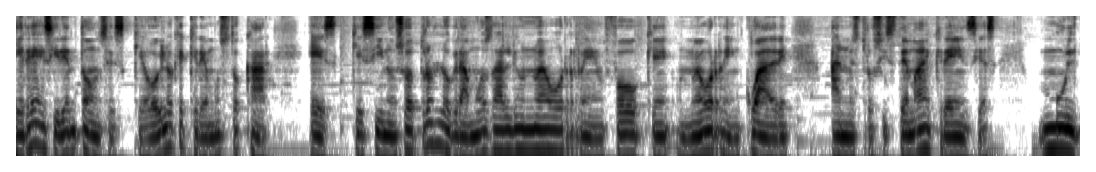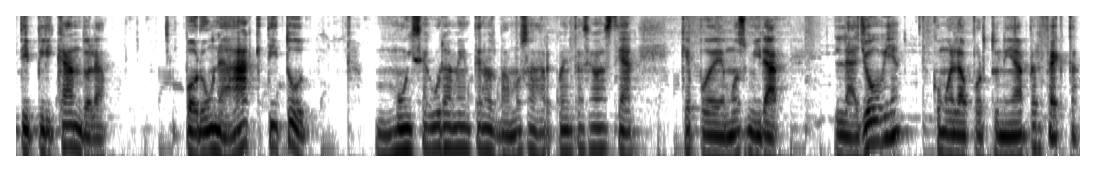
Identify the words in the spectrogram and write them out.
Quiere decir entonces que hoy lo que queremos tocar es que si nosotros logramos darle un nuevo reenfoque, un nuevo reencuadre a nuestro sistema de creencias, multiplicándola por una actitud, muy seguramente nos vamos a dar cuenta, Sebastián, que podemos mirar la lluvia como la oportunidad perfecta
